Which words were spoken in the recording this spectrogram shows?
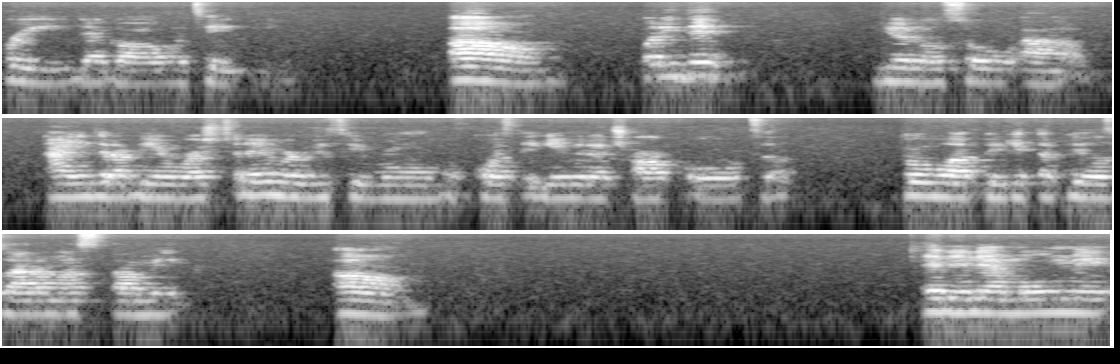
prayed that God would take me. Um, but he didn't, you know, so um, I ended up being rushed to the emergency room. Of course, they gave me the charcoal to throw up and get the pills out of my stomach. Um, and in that moment,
